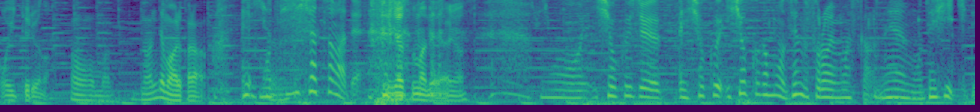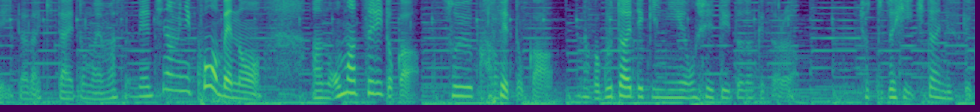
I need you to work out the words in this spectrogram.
置いてるような。当ほんま何でもあるから。えもう T シャツまで。T シャツまであります。もう衣食住衣食衣食がもう全部揃いますからね。もうぜひ来ていただきたいと思います。でちなみに神戸のあのお祭りとかそういうカフェとかなんか具体的に教えていただけたらちょっとぜひ行きたいんですけど。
